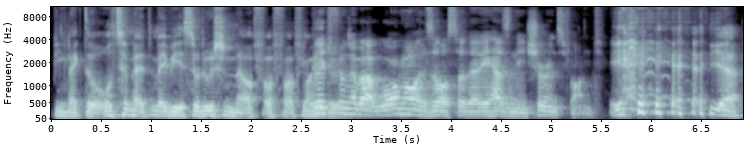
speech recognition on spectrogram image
being like the ultimate maybe solution of of, of the good thing about wormhole is also that it has an insurance fund. Yeah. Yeah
